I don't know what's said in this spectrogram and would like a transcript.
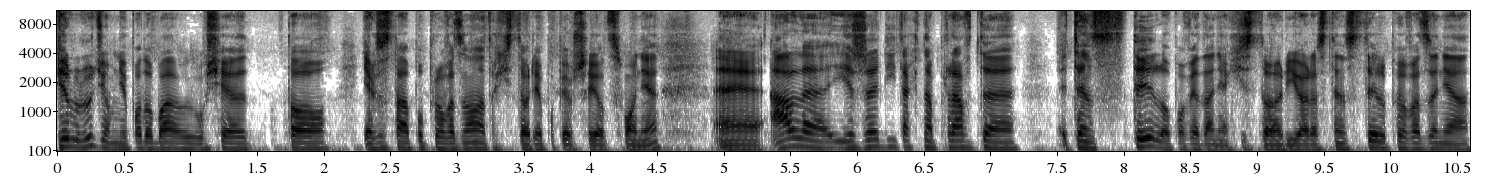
wielu ludziom nie podobało się to, jak została poprowadzona ta historia po pierwszej odsłonie. E, ale jeżeli tak naprawdę ten styl opowiadania historii oraz ten styl prowadzenia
